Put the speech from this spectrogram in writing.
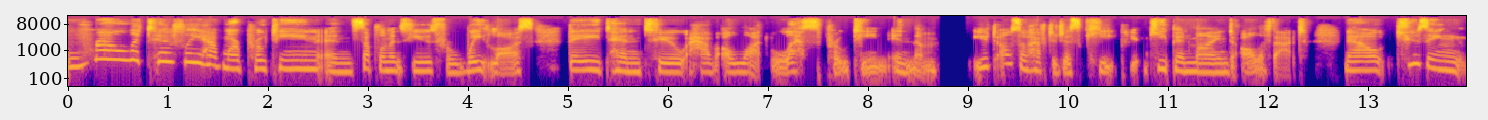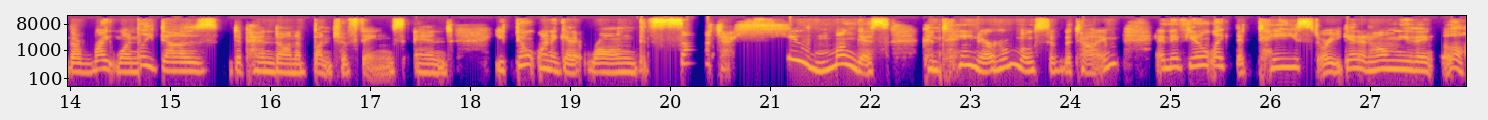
relatively have more protein and supplements used for weight loss, they tend to have a lot less protein in them you'd also have to just keep keep in mind all of that. Now, choosing the right one really does depend on a bunch of things, and you don't want to get it wrong. It's such a humongous container most of the time, and if you don't like the taste, or you get it home, you think, "Oh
